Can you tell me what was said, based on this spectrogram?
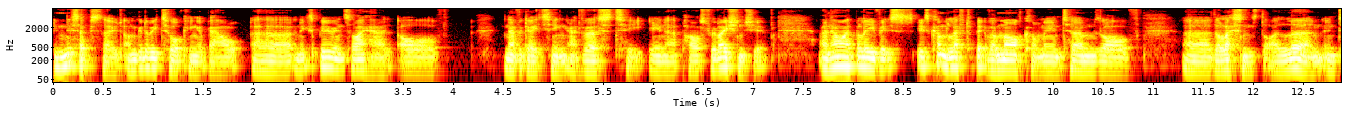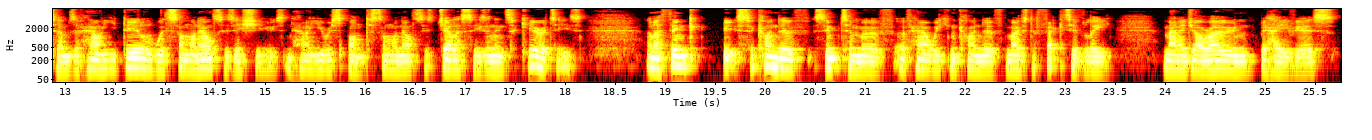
In this episode, I'm going to be talking about uh, an experience I had of navigating adversity in a past relationship and how I believe it's, it's kind of left a bit of a mark on me in terms of uh, the lessons that I learn in terms of how you deal with someone else's issues and how you respond to someone else's jealousies and insecurities. And I think it's a kind of symptom of, of how we can kind of most effectively manage our own behaviours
